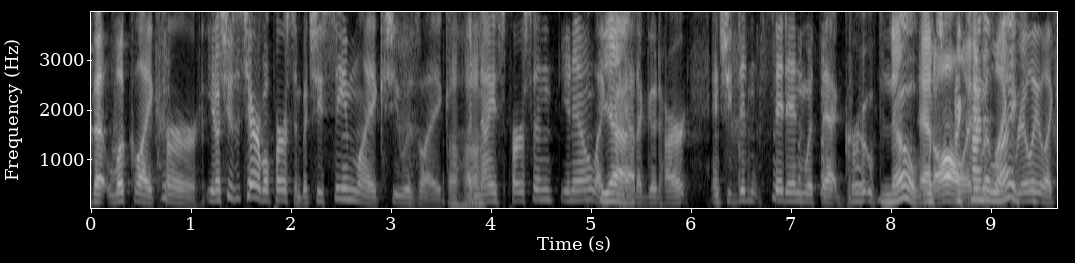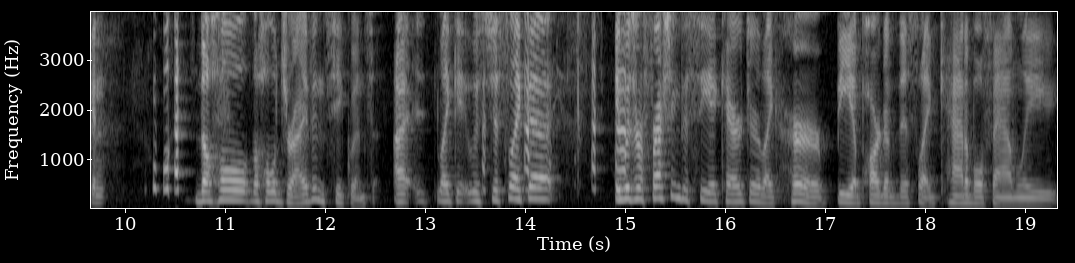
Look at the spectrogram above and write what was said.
that looked like her. You know, she was a terrible person, but she seemed like she was like Uh-huh. a nice person. You know, like Yeah. she had a good heart, and she didn't fit in with that group. No, at which all. I it kinda was like really like an what? the whole the whole drive-in sequence i like it was just like a it was refreshing to see a character like her be a part of this like cannibal family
